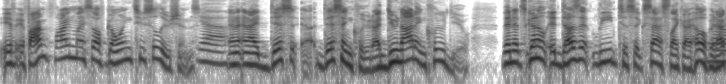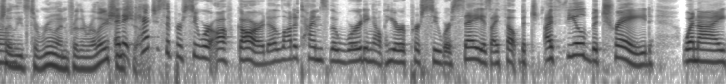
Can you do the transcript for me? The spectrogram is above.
if, if I'm find myself going to solutions, Yeah. and, and I dis uh, disinclude, I do not include you, then it's gonna it doesn't lead to success like I hope. It actually leads to ruin for the relationship. And it catches the pursuer off guard. A lot of times, the wording I'll hear a pursuer say is, "I felt, bet- I feel betrayed when I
